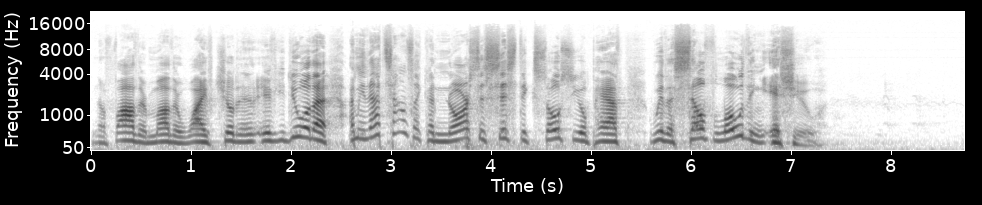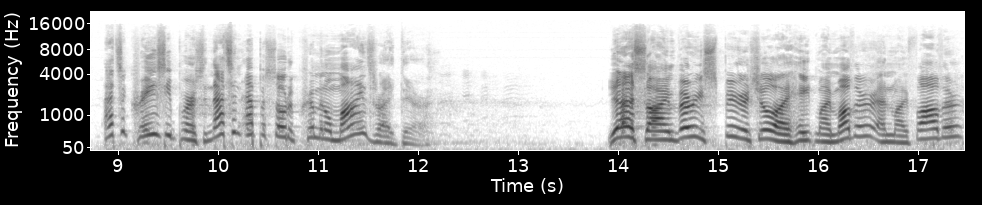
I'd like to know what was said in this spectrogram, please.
you know, father, mother, wife, children. If you do all that, I mean, that sounds like a narcissistic sociopath with a self-loathing issue. That's a crazy person. That's an episode of Criminal Minds right there. Yes, I'm very spiritual. I hate my mother and my father.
